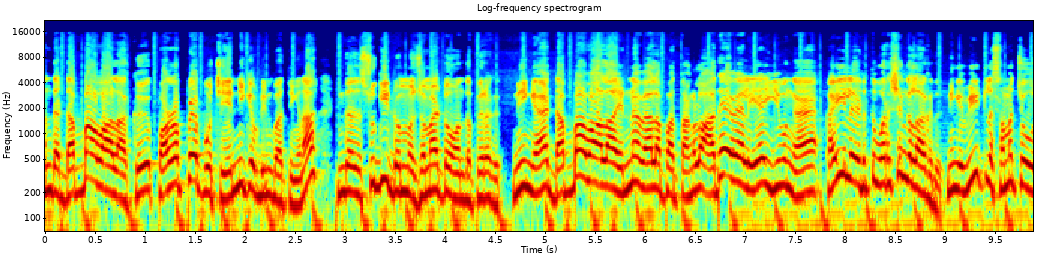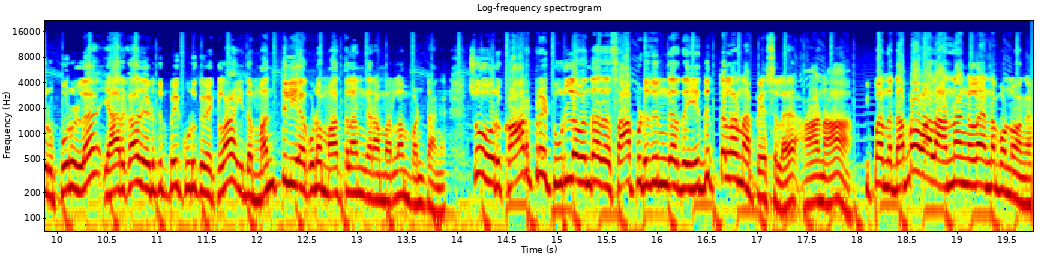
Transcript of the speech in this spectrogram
அந்த டப்பாவாலாக்கு பழப்பே போச்சு. என்னைக்கு அப்படின்னு பாத்தீங்கன்னா இந்த சுகி டொம்ம ஜொமேட்டோ வந்த பிறகு. நீங்க டப்பாவாலா என்ன வேலை பார்த்தாங்களோ அதே வேலையை இவங்க கையில எடுத்து வருஷங்கள் ஆகுது. நீங்க வீட்டுல சமைச்ச ஒரு பொருளை யாருக்காவது எடுத்துகிட்டு போய் கொடுக்க வைக்கலாம். இதை மந்த்லியா கூட மாற்றலாங்கிற மாதிரிலாம் பண்ணிட்டாங்க. ஸோ ஒரு கார்ப்பரேட் உள்ள வந்து அதை சாப்பிடுதுங்கிறத எதிர்த்தெல்லாம் நான் பேசல. ஆனா இப்போ அந்த டப்பாவாலா அண்ணாங்கெல்லாம் என்ன பண்ணுவாங்க?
